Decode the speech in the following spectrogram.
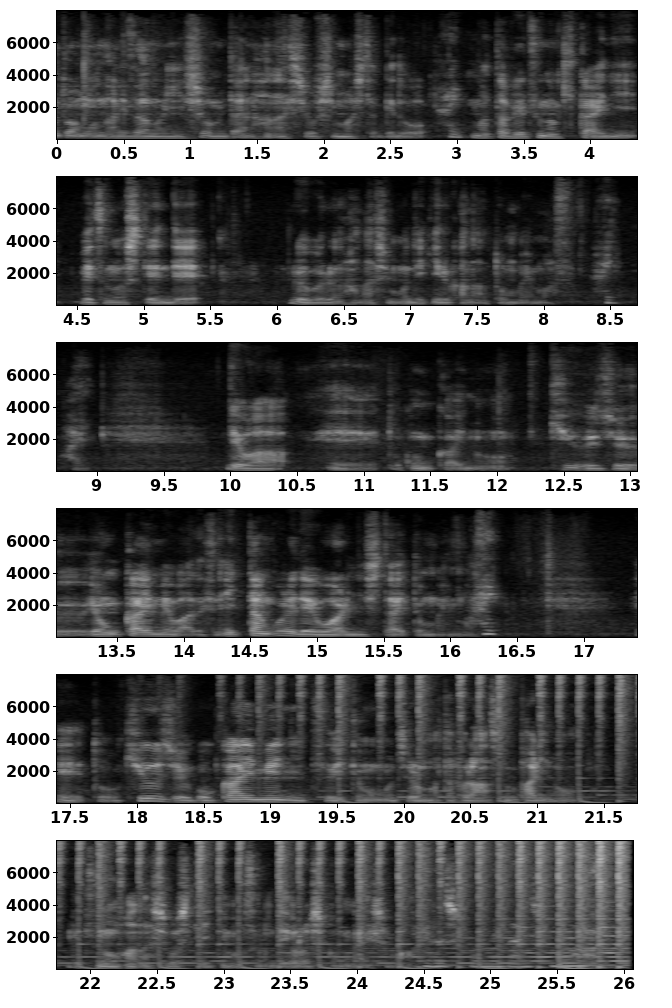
あとはモナ・リザの印象みたいな話をしましたけどはいまた別の機会に別の視点でルーブルの話もできるかなと思います。はいはい、では、えー、と今回の94回目はですね一旦これで終わりにしたいと思います。はいえー、と95回目についてももちろんまたフランスのパリの別のお話をしていきますのでよろしくお願いします。よろしくお願いします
